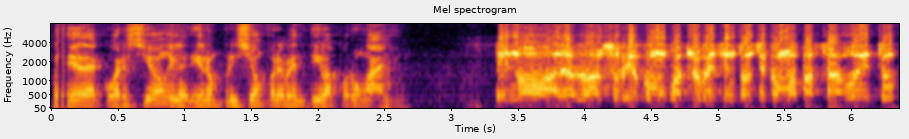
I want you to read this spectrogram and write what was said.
medida de coerción y le dieron prisión preventiva por un año? Eh, no, lo han subido como cuatro veces. Entonces, como ha pasado esto,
